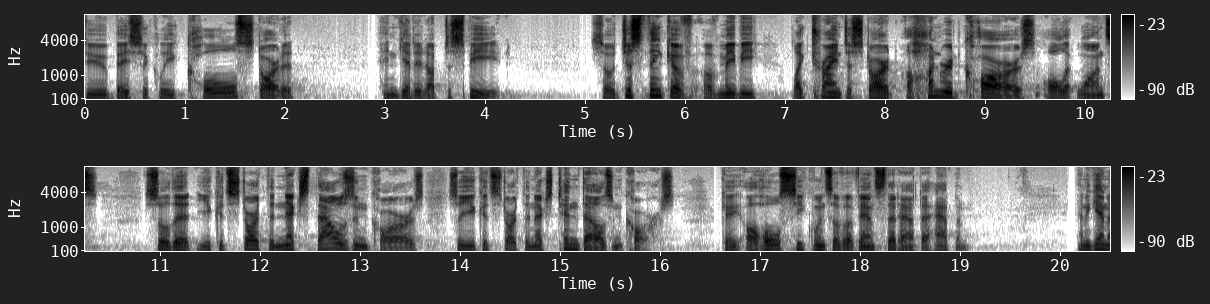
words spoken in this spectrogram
to basically cold start it and get it up to speed. So just think of, of maybe like trying to start 100 cars all at once so that you could start the next 1,000 cars so you could start the next 10,000 cars. Okay, a whole sequence of events that had to happen. And again,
